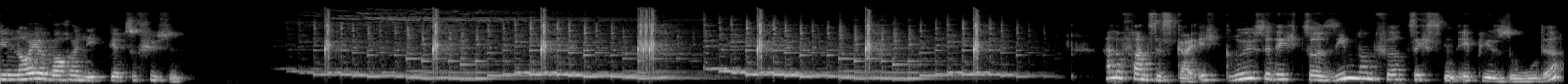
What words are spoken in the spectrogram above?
die neue Woche liegt dir zu Füßen. Hallo Franziska, ich grüße dich zur 47. Episode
